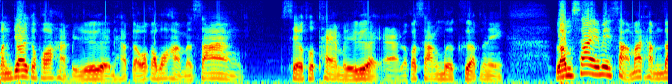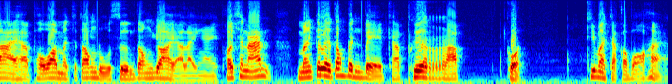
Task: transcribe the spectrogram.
มันย่อยกระเพาะอาหารไปเรื่อยๆนะครับ แต่ว่ากระเพาะอาหารมันสร้างเซลล์ทดแทนไปเรื่อยๆอ่าแล้วก็สร้างเมือกเคลือบนั่นเองลำไส้ไม่สามารถทำได้ครับ เพราะว่ามันจะต้องดูดซึมต้องย่อยอะไรไง เพราะฉะนั้นมันก็เลยต้องเป็นเบสครับเพื่อรับกรดที่มาจากกระเพาะอาหาร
